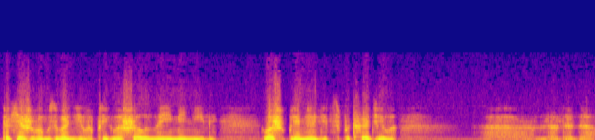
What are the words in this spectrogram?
Так я же вам звонила, приглашала на именины. Ваша племянница подходила». Да-да-да.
